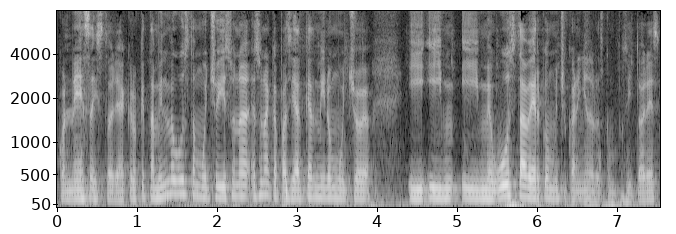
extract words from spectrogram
con, esa historia. Creo que también me gusta mucho y es una, es una capacidad que admiro mucho y, y, me gusta ver con mucho cariño de los compositores.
